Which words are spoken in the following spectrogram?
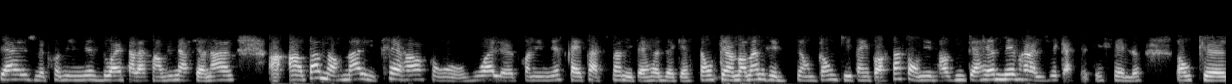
siège, le premier ministre doit être à l'Assemblée nationale. En, temps normal, il est très rare qu'on voit le premier ministre être absent des périodes de questions. C'est un moment de réduction de compte qui est important. On est dans une période névralgique à cet effet-là. Donc, euh,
